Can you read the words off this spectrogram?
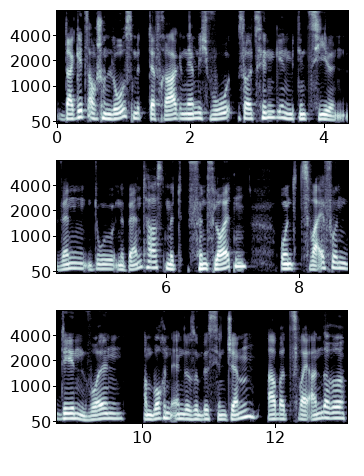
da geht's auch schon los mit der Frage, nämlich wo soll's hingehen mit den Zielen? Wenn du eine Band hast mit fünf Leuten und zwei von denen wollen am Wochenende so ein bisschen jammen, aber zwei andere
